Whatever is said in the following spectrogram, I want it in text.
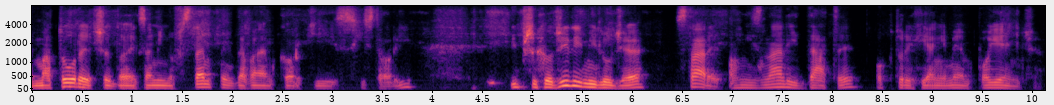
matury czy do egzaminów wstępnych, dawałem korki z historii i przychodzili mi ludzie, stary, oni znali daty, o których ja nie miałem pojęcia.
